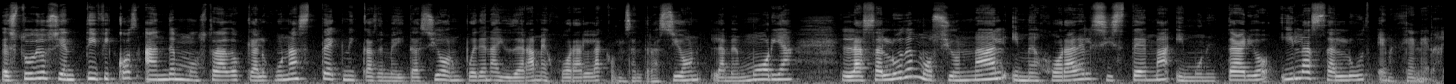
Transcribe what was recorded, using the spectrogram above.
Estudios científicos han demostrado que algunas técnicas de meditación pueden ayudar a mejorar la concentración, la memoria, la salud emocional y mejorar el sistema inmunitario y la salud en general.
